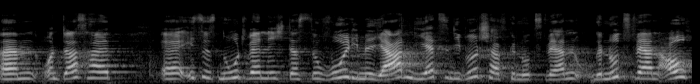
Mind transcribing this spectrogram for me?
Ähm, und deshalb ist es notwendig, dass sowohl die Milliarden, die jetzt in die Wirtschaft genutzt werden, genutzt werden, auch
